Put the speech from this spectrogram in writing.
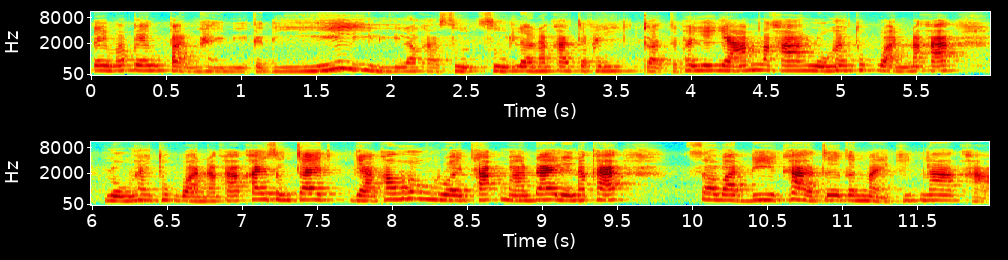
ได้มาแบ่งปันให้นี่ก็ดีอีหลีแล้วค่ะสุดๆแล้วนะคะ จะพยก็จะพยายามนะคะ ลงให้ทุกวันนะคะ ลงให้ทุกวันนะคะ ใครสนใจอยากเข้าห้องรวยทักมาได้เลยนะคะ สวัสดีค่ะ เจอกันใหม่คลิปหน้าค่ะ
